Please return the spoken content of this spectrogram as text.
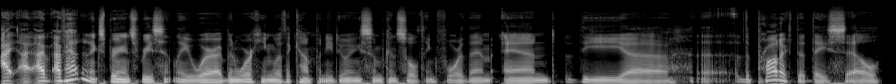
I, I, I've- I've had an experience recently where I've been working with a company doing some consulting for them, and the uh, uh, the product that they sell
